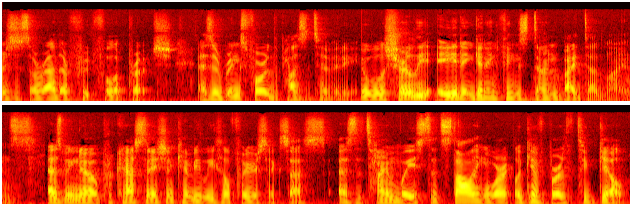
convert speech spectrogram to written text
is a rather fruitful approach, as it brings forward the positivity. It will surely aid in getting things done by deadlines. As we know, procrastination can be lethal for your success, as the time wasted stalling work will give birth to guilt,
